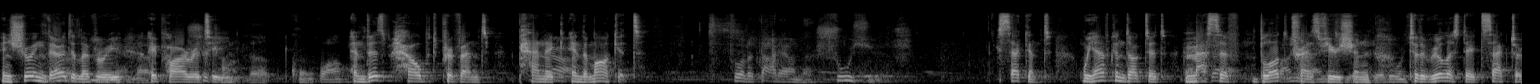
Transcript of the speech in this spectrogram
ensuring their delivery a priority. And this helped prevent panic in the market. Second, we have conducted massive blood transfusion to the real estate sector.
